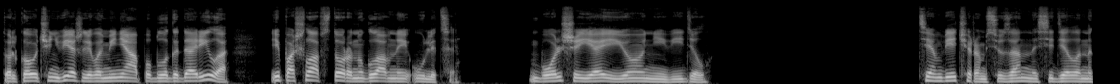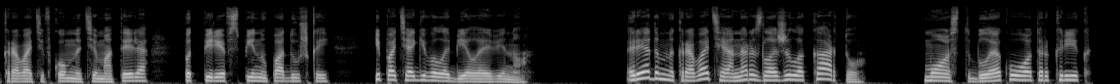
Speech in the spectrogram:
только очень вежливо меня поблагодарила и пошла в сторону главной улицы. Больше я ее не видел. Тем вечером Сюзанна сидела на кровати в комнате мотеля, подперев спину подушкой, и потягивала белое вино. Рядом на кровати она разложила карту, Мост Блэкуотер-Крик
